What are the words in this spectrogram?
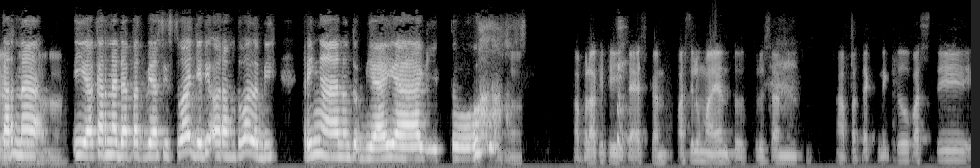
karena sih. iya karena dapat beasiswa jadi orang tua lebih ringan untuk biaya gitu. Apalagi di ITS kan pasti lumayan tuh jurusan apa teknik tuh pasti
